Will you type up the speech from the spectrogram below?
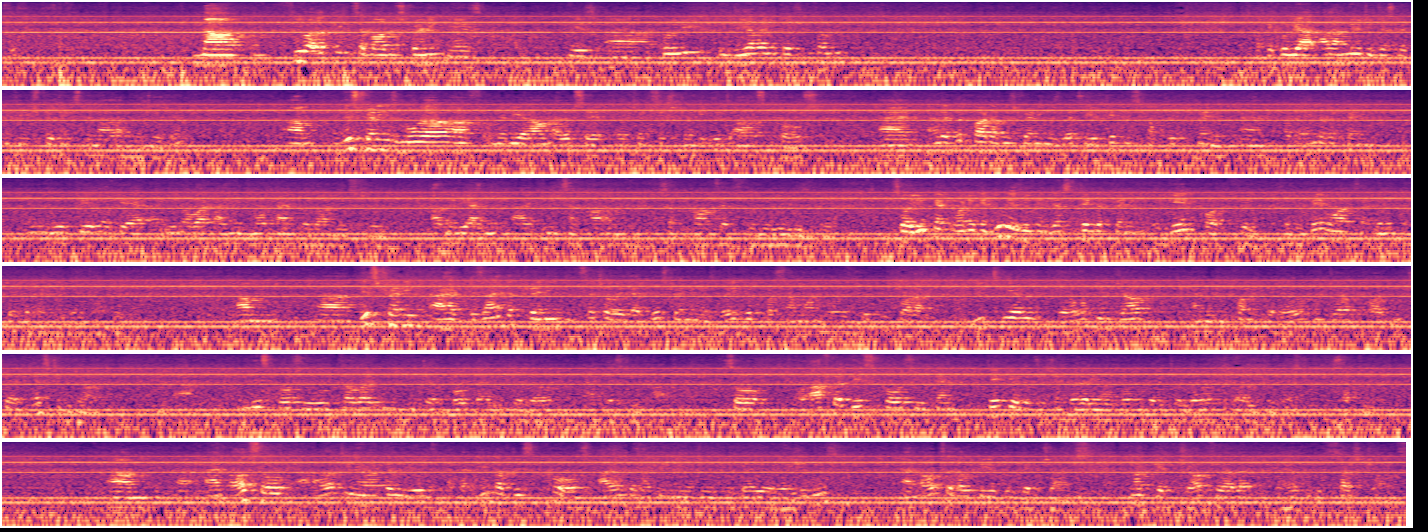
Now, a few other things about this training is is uh, do you have any question for me? Okay, Purvi, I'll, I'll unmute you. Just let me finish two things, then I'll unmute you. Um, this training is more of maybe around I would say 26, 28 hours course. And another good part of this training is let's say you take this complete training and at the end of the training you will feel okay, you know what, I need more time to learn this. Or maybe I need I need some some concepts to be revisited. So you can what you can do is you can just take the training again for free. So you pay once and then you can take the training again for free. Um, uh, this training, I have designed the training in such a way that this training is very good for someone who is looking for a ETL development job and an informatica development job or ETL testing job. Uh, in this course, we will cover detail both the ETL development. So after this course, you can take your decision whether you want to go to the development or testing. It's up. Um, uh, and also, another thing I want to tell you is at the end of this course, I will be helping you to prepare your resumes and also help you to get jobs. Not get jobs, rather help you to search jobs.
